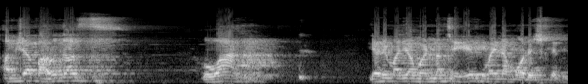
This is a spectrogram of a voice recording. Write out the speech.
आमच्या भारुदास वाघ याने माझ्या वडिलांचे एक महिना मॉलिश केली.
